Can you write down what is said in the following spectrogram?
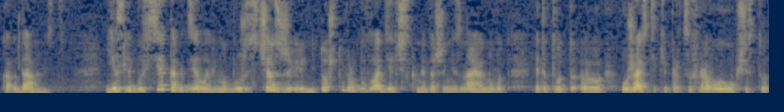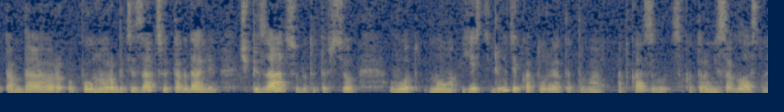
как данность. Если бы все так делали, мы бы уже сейчас жили не то что в рабовладельческом, я даже не знаю, ну вот этот вот э, ужастики про цифровое общество, там, да, полную роботизацию и так далее, чипизацию, вот это все. Вот. Но есть люди, которые от этого отказываются, которые не согласны.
